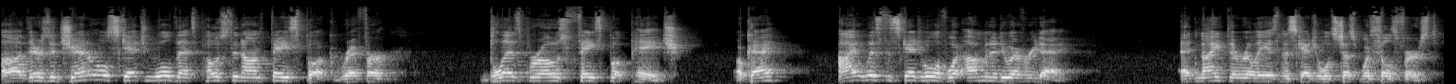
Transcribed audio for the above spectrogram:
Uh, there's a general schedule that's posted on Facebook, Riffer. Blez Bros' Facebook page. Okay? I list the schedule of what I'm going to do every day. At night, there really isn't a schedule, it's just what fills first.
